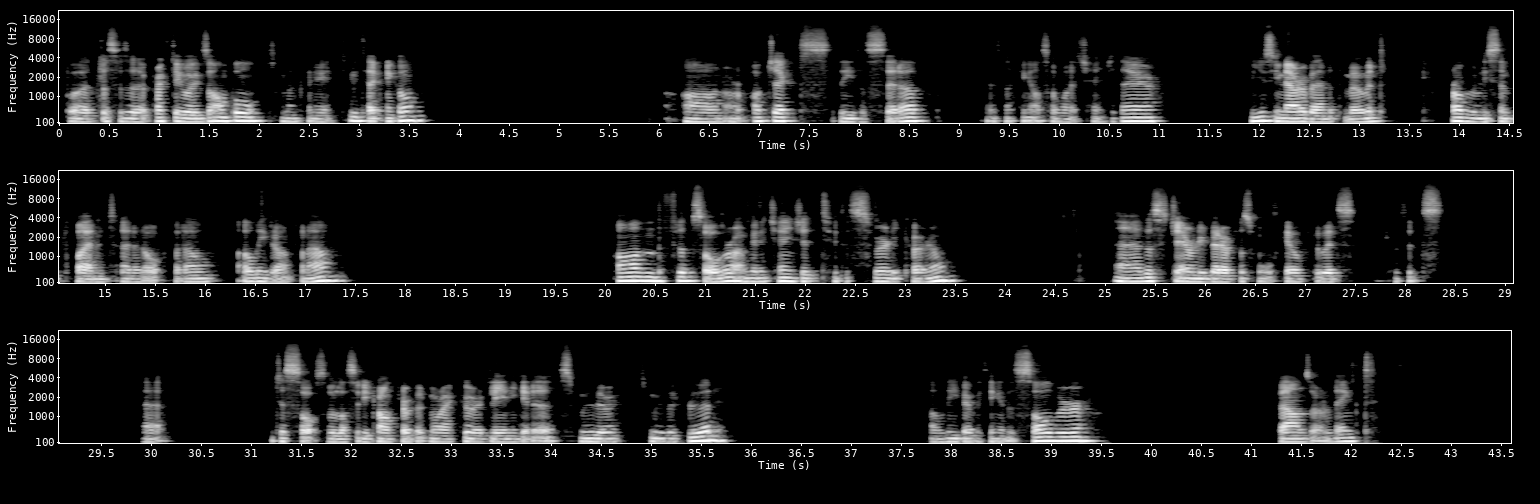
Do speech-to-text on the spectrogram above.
But this is a practical example, so I'm not going to get too technical. On our objects, these are set up. There's nothing else I want to change there. I'm using narrowband at the moment. Could Probably simplify it and turn it off, but I'll I'll leave it on for now. On the flip solver, I'm going to change it to the swirly kernel. Uh, this is generally better for small scale fluids because it's uh, just solves velocity transfer a bit more accurately and you get a smoother smoother fluid. I'll leave everything in the solver. Bounds are linked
